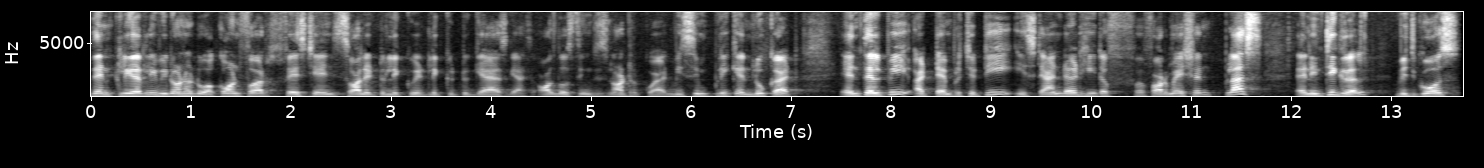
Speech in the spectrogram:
then clearly we do not have to account for phase change solid to liquid, liquid to gas, gas all those things is not required. We simply can look at enthalpy at temperature T is standard heat of formation plus an integral which goes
